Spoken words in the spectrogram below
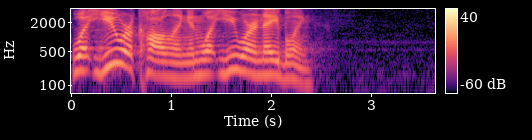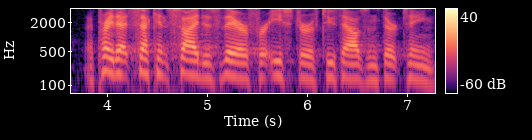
what you are calling and what you are enabling. I pray that second site is there for Easter of 2013.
